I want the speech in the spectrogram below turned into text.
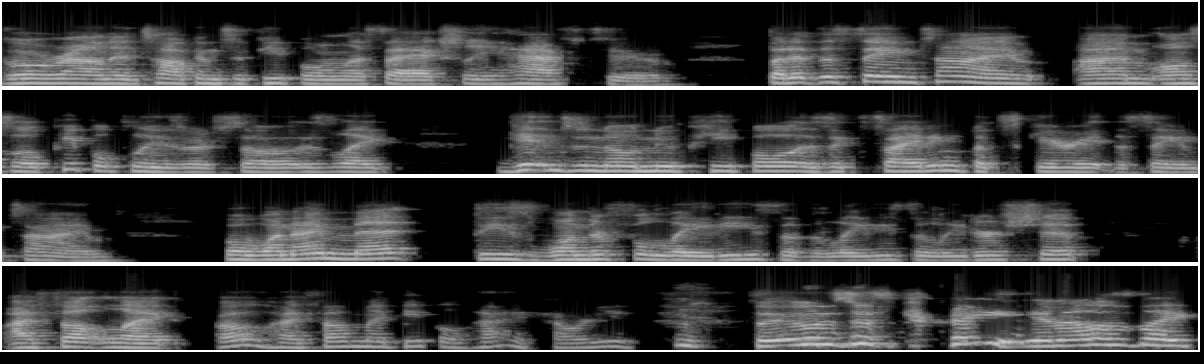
go around and talking to people unless I actually have to. But at the same time, I'm also a people pleaser. So it's like getting to know new people is exciting but scary at the same time. But when I met these wonderful ladies of the ladies of leadership, I felt like, oh, I found my people. Hi, how are you? so it was just great. And I was like,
